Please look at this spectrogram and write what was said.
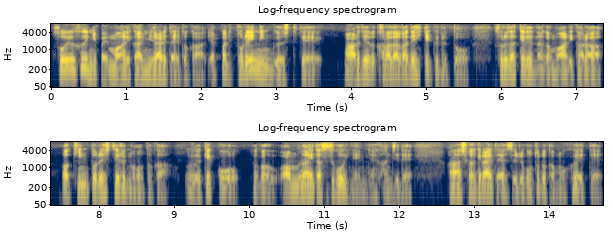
そういう風にやっぱり周りから見られたりとか、やっぱりトレーニングしてて、まあ、ある程度体ができてくると、それだけでなんか周りから、あ、筋トレしてるの？とか、結構、なんか、あ、胸板すごいね、みたいな感じで、話しかけられたりすることとかも増えて、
